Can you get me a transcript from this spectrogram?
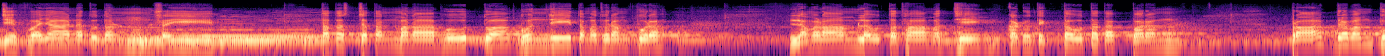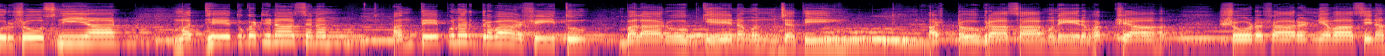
जिह्वया न तु दंशयेत् ततश्च तन्मना भूत्वा भुञ्जीतमधुरं पुरः। लवणाम्लौ तथा मध्ये कटुतिक्तौ ततः परम्। प्राग्द्रवं पुरुषो स्नीयात् मध्ये तु कठिनासनम्। अन्ते पुनर्द्रवाशीतु बलारोग्येन मुञ्चति। अष्टौ ग्रासा मुनेर्भक्ष्याः षोडशारण्यवासिनः।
